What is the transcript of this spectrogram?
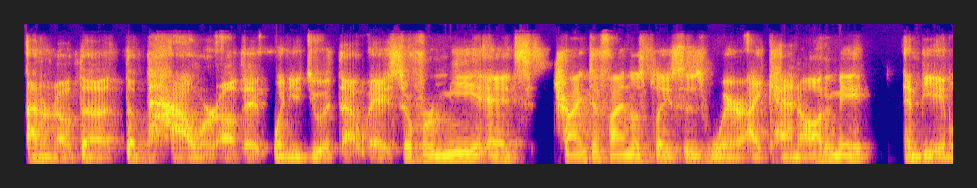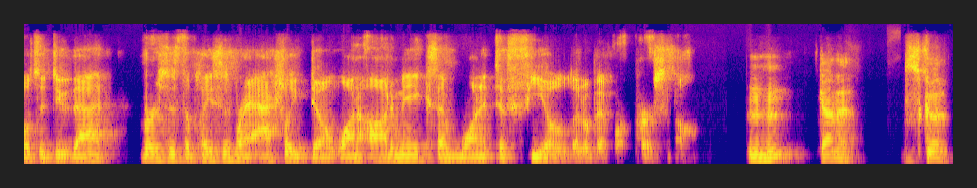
I don't know the the power of it when you do it that way. So for me, it's trying to find those places where I can automate and be able to do that versus the places where I actually don't want to automate because I want it to feel a little bit more personal. Mm-hmm. Got it. It's good.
